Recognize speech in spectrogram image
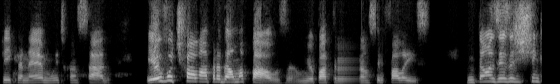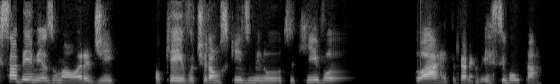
fica, né, muito cansado. Eu vou te falar para dar uma pausa. O meu patrão sempre fala isso. Então, às vezes, a gente tem que saber mesmo uma hora de, ok, vou tirar uns 15 minutos aqui, vou lá, refrescar a cabeça e voltar.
